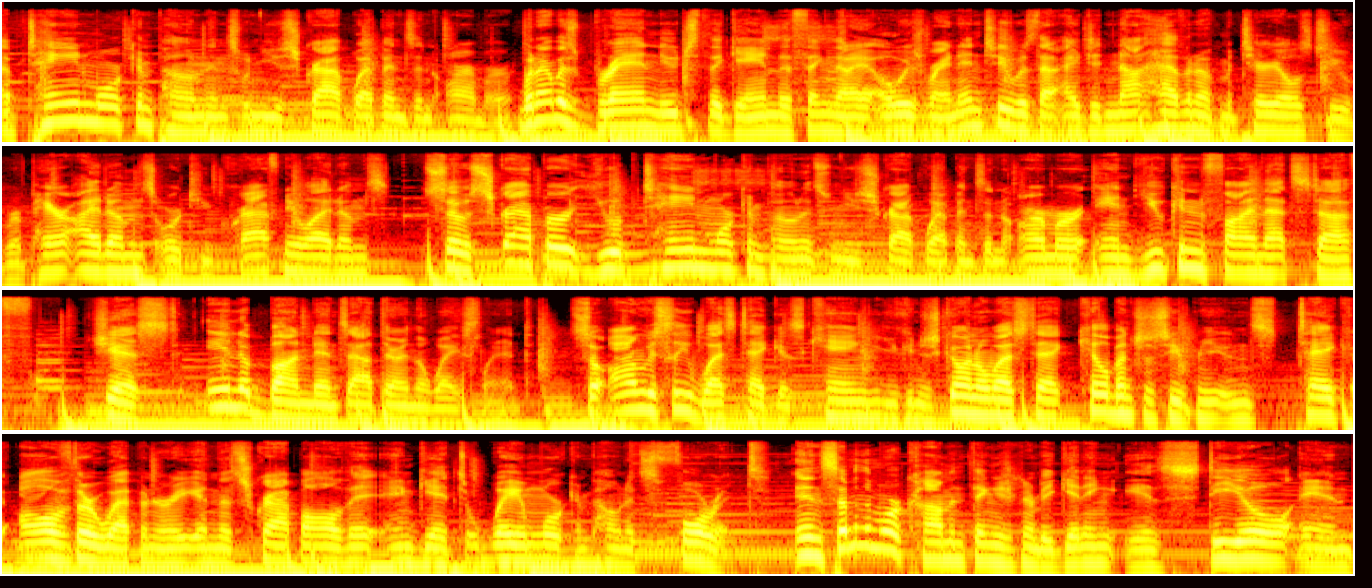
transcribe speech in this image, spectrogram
Obtain more components when you scrap weapons and armor. When I was brand new to the game, the thing that I always ran into was that I did not have enough materials to repair items or to craft new items. So Scrapper, you obtain more components when you scrap weapons and armor, and you can find that stuff just in abundance out there in the wasteland. So obviously West Tek is king. You can just go into West Tek, kill a bunch of super mutants, take all of their weaponry, and then scrap all of it and get way more components for it. And some of the more common things you're going to be getting is steel, and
